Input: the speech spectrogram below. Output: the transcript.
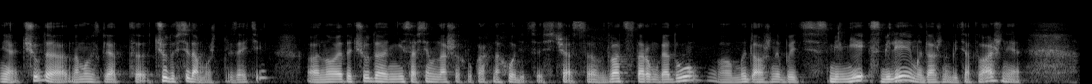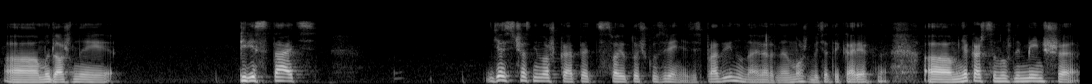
Нет, чудо, на мой взгляд, чудо всегда может произойти, но это чудо не совсем в наших руках находится сейчас. В 2022 году э, мы должны быть смелее, смелее, мы должны быть отважнее, э, мы должны перестать я сейчас немножко опять свою точку зрения здесь продвину, наверное, может быть, это и корректно. А, мне кажется, нужно меньше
